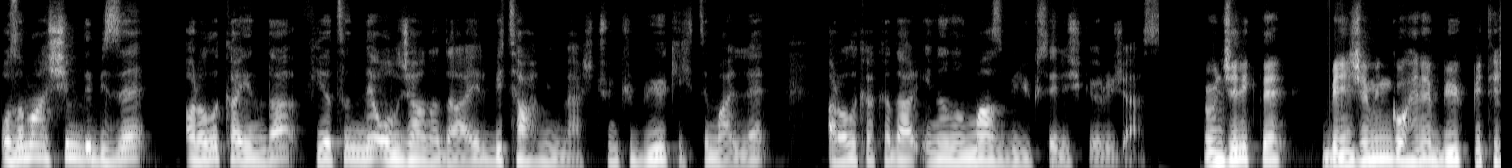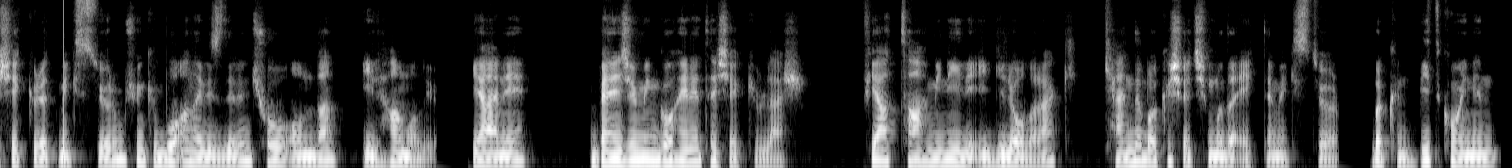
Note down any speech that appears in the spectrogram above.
O zaman şimdi bize Aralık ayında fiyatın ne olacağına dair bir tahmin ver. Çünkü büyük ihtimalle Aralık'a kadar inanılmaz bir yükseliş göreceğiz. Öncelikle Benjamin Gohen'e büyük bir teşekkür etmek istiyorum. Çünkü bu analizlerin çoğu ondan ilham alıyor. Yani Benjamin Gohen'e teşekkürler. Fiyat tahminiyle ilgili olarak kendi bakış açımı da eklemek istiyorum. Bakın Bitcoin'in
